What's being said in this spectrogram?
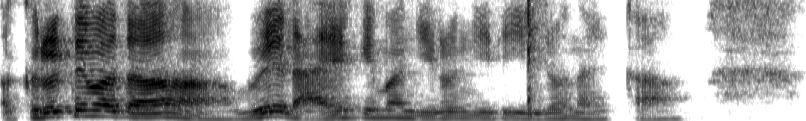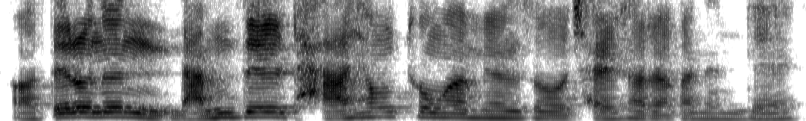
아, 그럴 때마다 왜 나에게만 이런 일이 일어날까? 아, 때로는 남들 다 형통하면서 잘 살아가는데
